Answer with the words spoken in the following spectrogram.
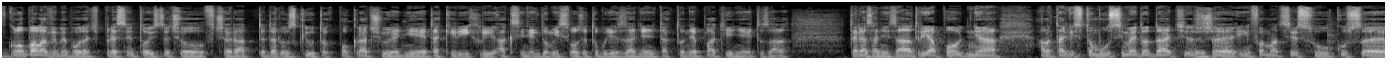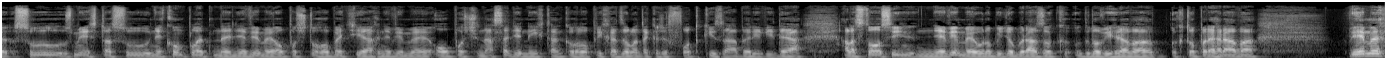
V globále vieme povedať presne to isté, čo včera, teda ruský útok pokračuje, nie je taký rýchly. Ak si niekto myslel, že to bude za deň, tak to neplatí, nie je to za teraz ani za 3,5 dňa, ale takisto musíme dodať, že informácie sú kuse, sú z miesta, sú nekompletné, nevieme o počtoch obetiach, nevieme o počte nasadených tankov, lebo prichádzajú len také, že fotky, zábery, videa, ale z toho si nevieme urobiť obrázok, kto vyhráva, kto prehráva. Vieme,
